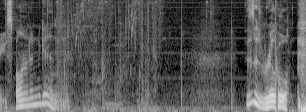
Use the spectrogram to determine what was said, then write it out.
Respawning again. This is really cool.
